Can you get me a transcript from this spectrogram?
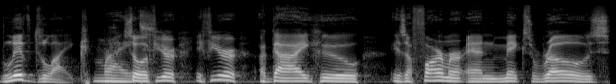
lived like. Right. so if you're if you're a guy who is a farmer and makes rows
